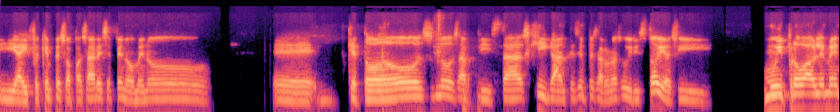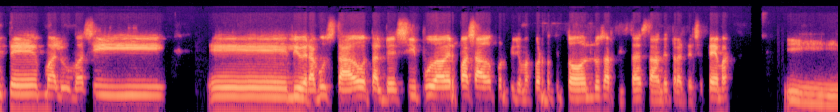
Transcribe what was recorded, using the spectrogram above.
Y ahí fue que empezó a pasar ese fenómeno eh, que todos los artistas gigantes empezaron a subir historias y muy probablemente Maluma sí eh, le hubiera gustado, tal vez sí pudo haber pasado, porque yo me acuerdo que todos los artistas estaban detrás de ese tema. Y,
